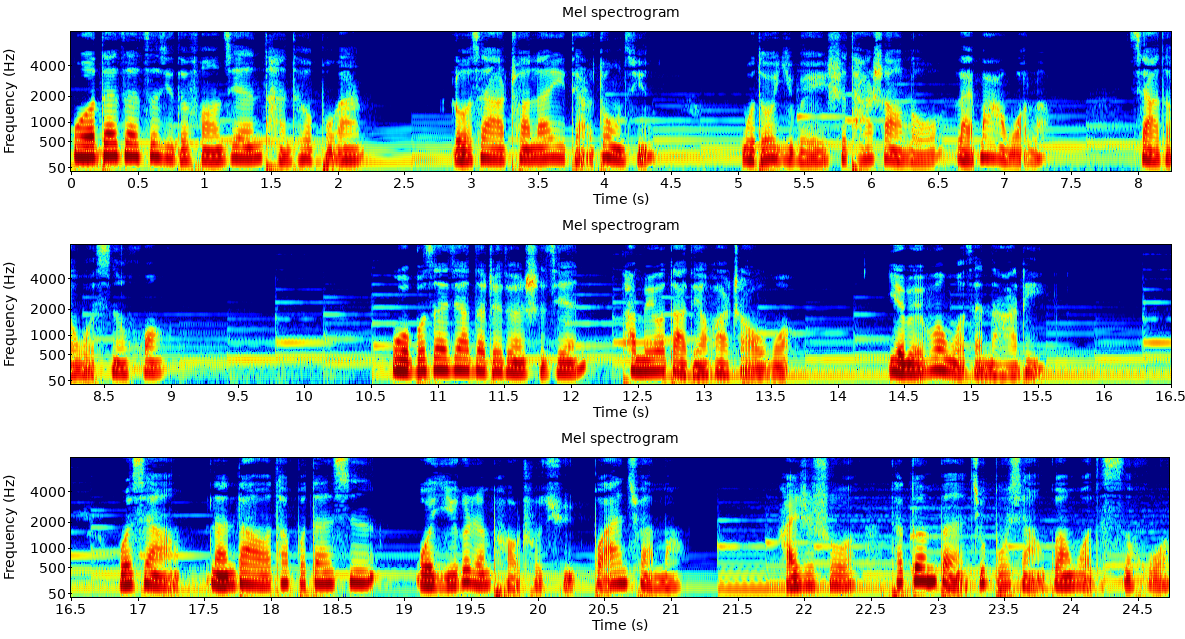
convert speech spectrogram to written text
我待在自己的房间，忐忑不安。楼下传来一点动静，我都以为是他上楼来骂我了，吓得我心慌。我不在家的这段时间。他没有打电话找我，也没问我在哪里。我想，难道他不担心我一个人跑出去不安全吗？还是说他根本就不想管我的死活？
